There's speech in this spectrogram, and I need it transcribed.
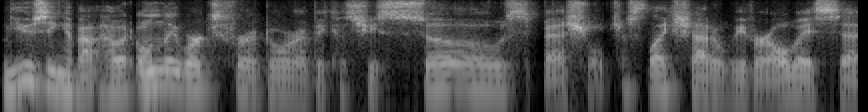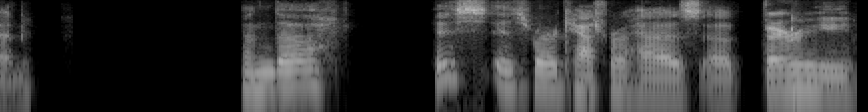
musing about how it only works for Adora because she's so special, just like Shadow Weaver always said. And uh, this is where Catra has a very.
